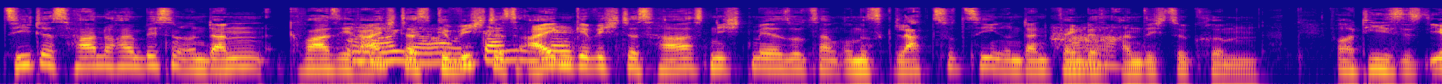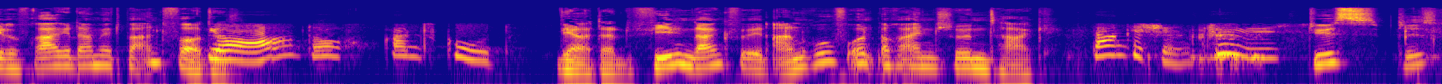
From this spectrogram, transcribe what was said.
zieht das Haar noch ein bisschen und dann quasi Ah, reicht das ja, Gewicht, das Eigengewicht des Haars nicht mehr sozusagen, um es glatt zu ziehen und dann fängt es Ah. an, sich zu krümmen. Frau Thies, ist Ihre Frage damit beantwortet? Ja, doch, ganz gut. Ja, dann vielen Dank für den Anruf und noch einen schönen Tag. Dankeschön. Tschüss. Tschüss. Tschüss.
